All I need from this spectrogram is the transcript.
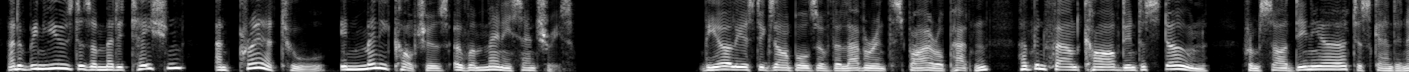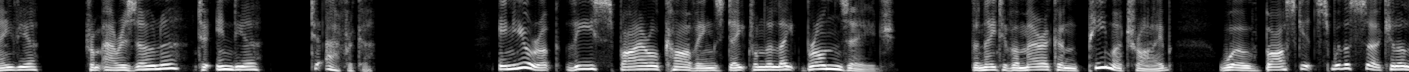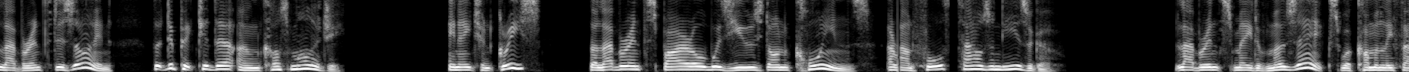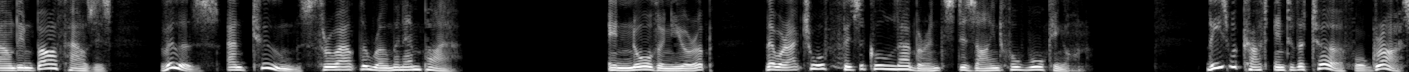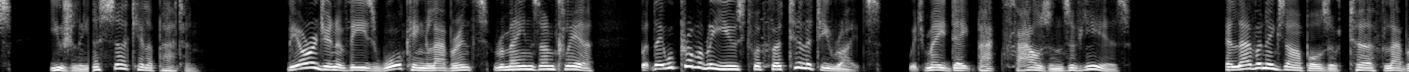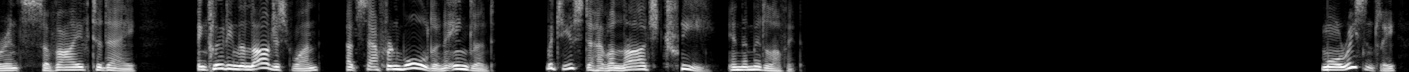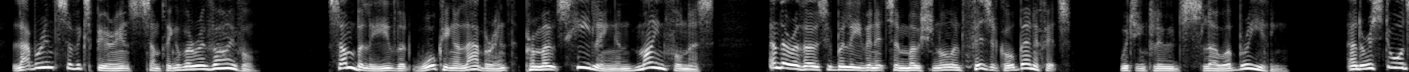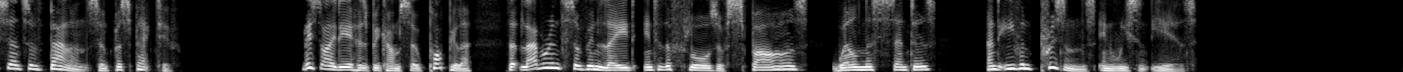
and have been used as a meditation and prayer tool in many cultures over many centuries. The earliest examples of the labyrinth spiral pattern have been found carved into stone, from Sardinia to Scandinavia, from Arizona to India to Africa. In Europe, these spiral carvings date from the late Bronze Age. The Native American Pima tribe wove baskets with a circular labyrinth design that depicted their own cosmology. In ancient Greece, the labyrinth spiral was used on coins around 4,000 years ago. Labyrinths made of mosaics were commonly found in bathhouses, villas, and tombs throughout the Roman Empire. In northern Europe, there were actual physical labyrinths designed for walking on. These were cut into the turf or grass, usually in a circular pattern. The origin of these walking labyrinths remains unclear, but they were probably used for fertility rites, which may date back thousands of years. Eleven examples of turf labyrinths survive today, including the largest one at Saffron Walden, England, which used to have a large tree in the middle of it. More recently, labyrinths have experienced something of a revival. Some believe that walking a labyrinth promotes healing and mindfulness, and there are those who believe in its emotional and physical benefits, which include slower breathing and a restored sense of balance and perspective. This idea has become so popular that labyrinths have been laid into the floors of spas, wellness centres, and even prisons in recent years.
